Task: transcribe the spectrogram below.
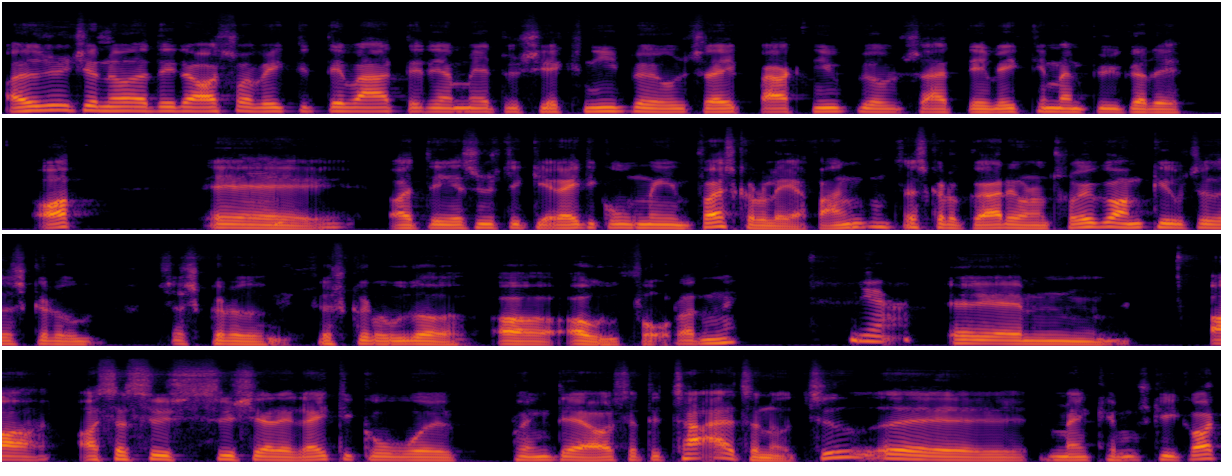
Og jeg synes, at noget af det, der også var vigtigt, det var det der med, at du siger knivbøvelser, ikke bare knivbøvelser, at det er vigtigt, at man bygger det op. Øh, og det, jeg synes, det giver rigtig god mening. Først skal du lære at fange den, så skal du gøre det under trygge omgivelser, så skal du, så skal du, så skal du ud og, og, og udfordre den. Ikke? Ja. Øhm, og, og så synes, synes jeg, det er rigtig god øh, point, det er også, at det tager altså noget tid. Øh, man kan måske godt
